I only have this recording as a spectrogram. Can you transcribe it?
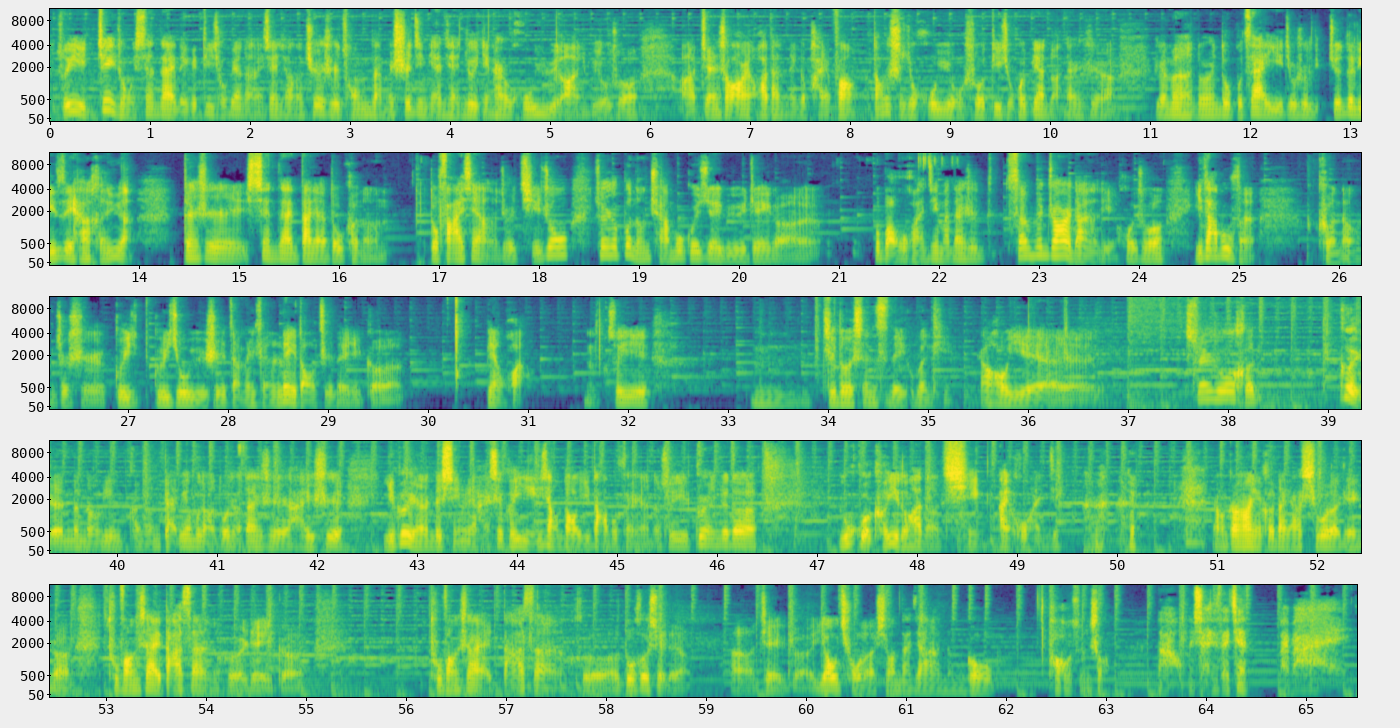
所以这种现在的一个地球变暖的现象呢，确实从咱们十几年前就已经开始呼吁了。就比如说啊，减少二氧化碳的那个排放，当时就呼吁我说地球会变暖，但是。人们很多人都不在意，就是觉得离自己还很远。但是现在大家都可能都发现了，就是其中虽然说不能全部归结于这个不保护环境吧，但是三分之二的案例或者说一大部分，可能就是归归咎于是咱们人类导致的一个变化。嗯，所以嗯，值得深思的一个问题。然后也虽然说和。个人的能力可能改变不了多少，但是还是一个人的行为还是可以影响到一大部分人的。所以个人觉得，如果可以的话呢，请爱护环境。然后刚刚也和大家说了这个涂防晒、打伞和这个涂防晒、打伞和多喝水的呃这个要求了，希望大家能够好好遵守。那我们下期再见，拜拜。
